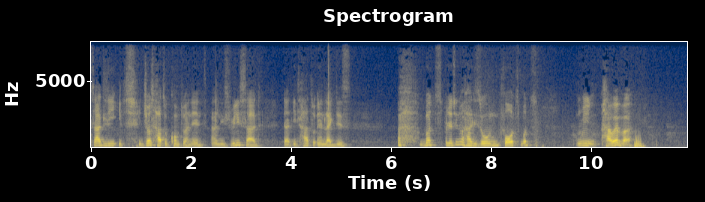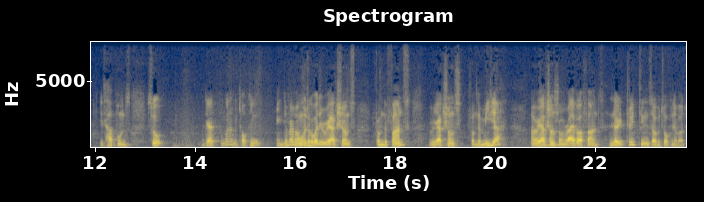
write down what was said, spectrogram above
sadly, it, it just had to come to an end. And it's really sad that it had to end like this. But Pochettino had his own faults, but I mean, however, it happens. So that we're going to be talking in different. I'm going to talk about the reactions from the fans, reactions from the media, and reactions from rival fans. These are the three things I'll be talking about,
